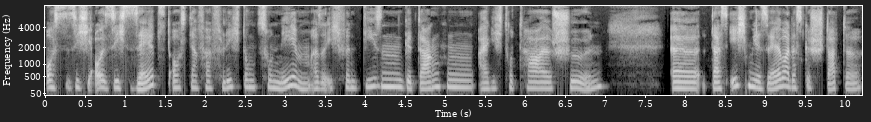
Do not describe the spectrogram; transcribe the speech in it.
aus sich, aus sich selbst aus der Verpflichtung zu nehmen. Also ich finde diesen Gedanken eigentlich total schön, äh, dass ich mir selber das gestatte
